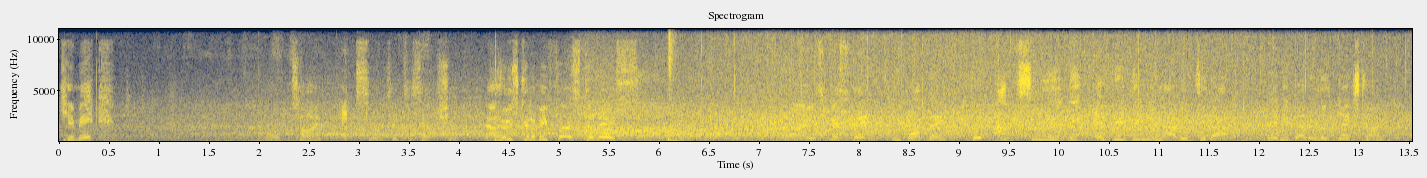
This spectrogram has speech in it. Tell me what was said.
Kimmich. Well timed, excellent interception. Now who's going to be first to this? No, he's missed it. Mbappe put absolutely everything he had into that. Maybe better look next time.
